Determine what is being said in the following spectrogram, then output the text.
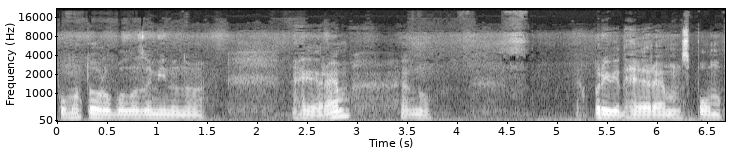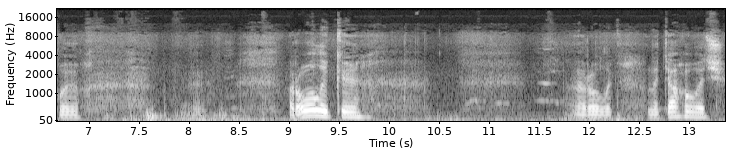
По мотору було замінено ГРМ, ну, привід ГРМ з помпою, ролики, ролик натягувач.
